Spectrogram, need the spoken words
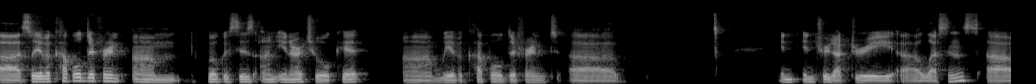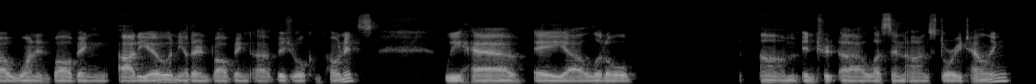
so we have a couple different um, focuses on in our toolkit. Um, we have a couple different in introductory uh, lessons, uh, one involving audio and the other involving uh, visual components. We have a uh, little um, uh, lesson on storytelling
